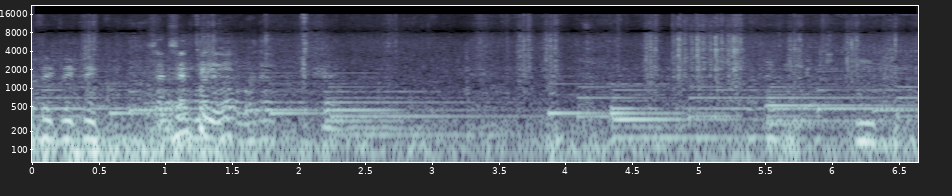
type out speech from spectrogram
wait, wait, wait, wait. Successful. मतलब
